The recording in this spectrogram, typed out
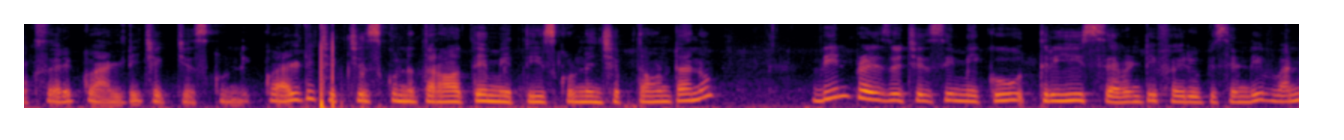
ఒకసారి క్వాలిటీ చెక్ చేసుకోండి. క్వాలిటీ చెక్ చేసుకున్న తర్వాతే మీరు తీసుకోండి అని చెప్తా ఉంటాను. దీని ప్రైస్ వచ్చేసి మీకు త్రీ సెవెంటీ ఫైవ్ రూపీస్ అండి. వన్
